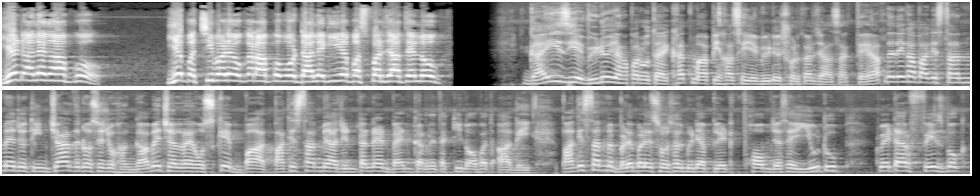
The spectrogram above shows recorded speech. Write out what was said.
ये डालेगा आपको। ये बच्ची बड़े होकर आपको वोट डालेगी, ये बस पर जाते हैं लोग। गाइज़ ये वीडियो यहाँ पर होता है खत्म। आप यहाँ से ये वीडियो छोड़कर जा सकते हैं। आपने देखा पाकिस्तान में जो तीन चार दिनों से जो हंगामे चल रहे हैं, उसके बाद पाकिस्तान में आज इंटरनेट बैन करने तक की नौबत आ गई। पाकिस्तान में बड़े बड़े सोशल मीडिया प्लेटफॉर्म जैसे YouTube Twitter Facebook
